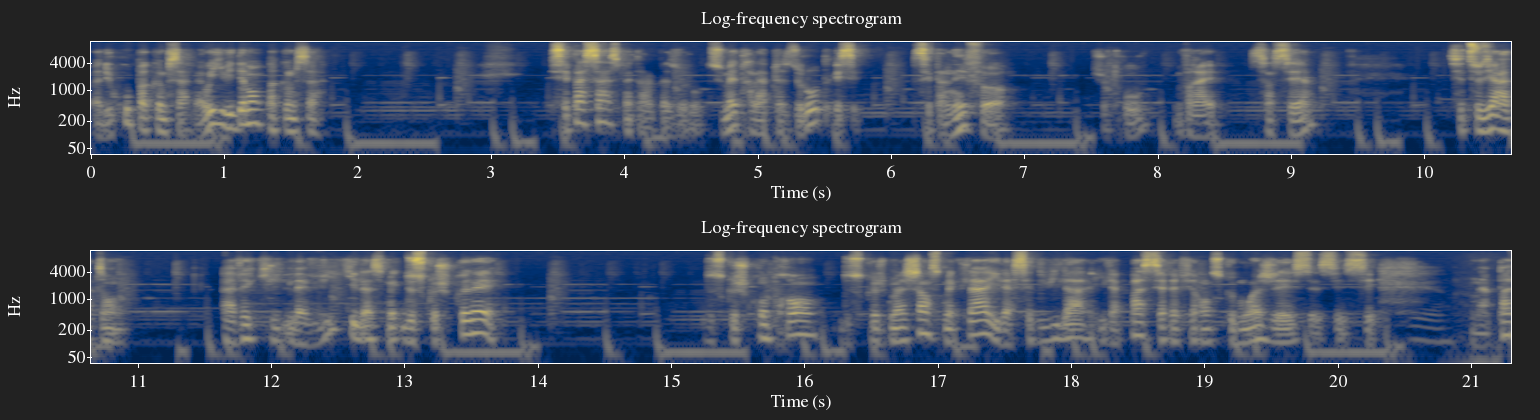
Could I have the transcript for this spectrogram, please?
Bah du coup, pas comme ça. Bah oui, évidemment, pas comme ça. C'est pas ça, se mettre à la place de l'autre. Se mettre à la place de l'autre, et c'est un effort, je trouve, vrai, sincère, c'est de se dire, attends, avec la vie qu'il a, ce mec, de ce que je connais, de ce que je comprends, de ce que je machin, ce mec-là, il a cette vie-là, il n'a pas ces références que moi j'ai, on n'a pas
